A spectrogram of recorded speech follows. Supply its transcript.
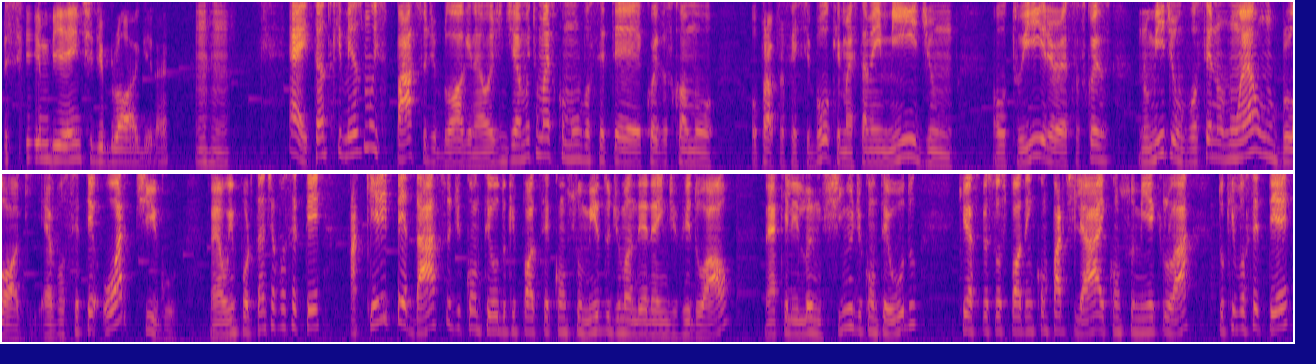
esse ambiente de blog, né? Uhum. É, e tanto que mesmo o espaço de blog, né? Hoje em dia é muito mais comum você ter coisas como o próprio Facebook, mas também Medium ou Twitter, essas coisas. No Medium você não, não é um blog, é você ter o artigo. Né? O importante é você ter aquele pedaço de conteúdo que pode ser consumido de maneira individual, né? aquele lanchinho de conteúdo que as pessoas podem compartilhar e consumir aquilo lá, do que você ter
